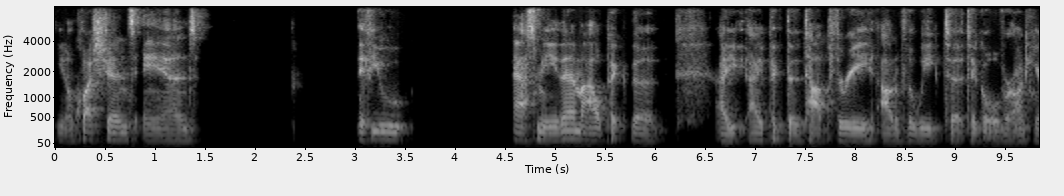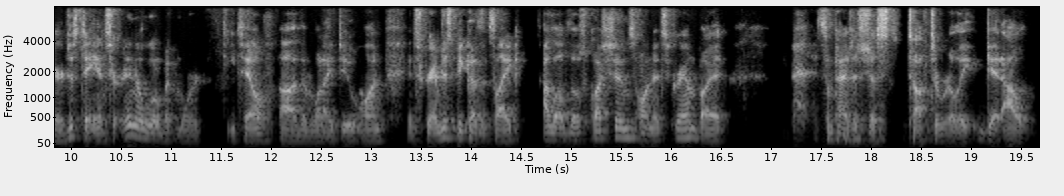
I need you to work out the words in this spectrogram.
you know questions and if you ask me them, I'll pick the I I pick the top three out of the week to to go over on here just to answer in a little bit more detail uh, than what I do on Instagram. Just because it's like I love those questions on Instagram, but sometimes it's just tough to really get out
